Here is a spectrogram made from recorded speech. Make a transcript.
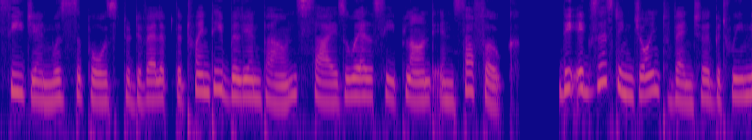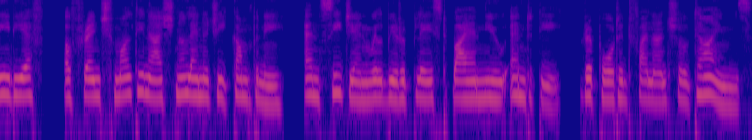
CGN was supposed to develop the £20 billion Sizewell C plant in Suffolk. The existing joint venture between EDF, a French multinational energy company, and CGN will be replaced by a new entity, reported Financial Times.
